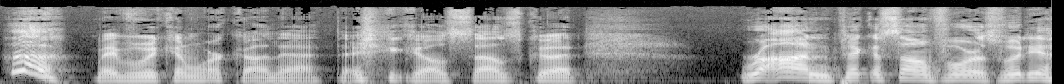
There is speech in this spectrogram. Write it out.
Huh, maybe we can work on that. There you go. Sounds good. Ron, pick a song for us, would you?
